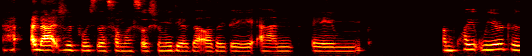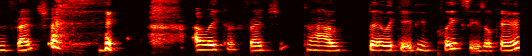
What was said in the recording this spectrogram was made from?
and I actually posted this on my social media the other day, and um, I'm quite weird with the fridge. I like our fridge to have delegated places, okay?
